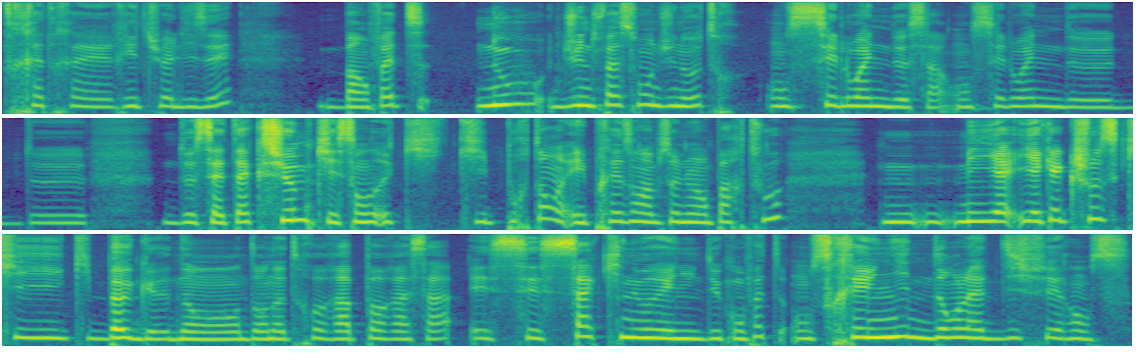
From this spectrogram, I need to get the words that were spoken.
très très ritualisés, bah, en fait, nous, d'une façon ou d'une autre, on s'éloigne de ça. On s'éloigne de, de, de cet axiome qui, est qui pourtant est présent absolument partout. Mais il y, a- quelque chose qui, bug dans, notre rapport à ça. Et c'est ça qui nous réunit. Donc en fait, on se réunit dans la différence.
